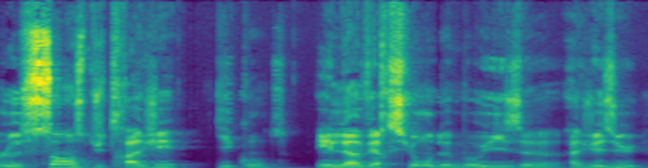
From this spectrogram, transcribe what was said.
le sens du trajet qui compte, et l'inversion de Moïse euh, à Jésus,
